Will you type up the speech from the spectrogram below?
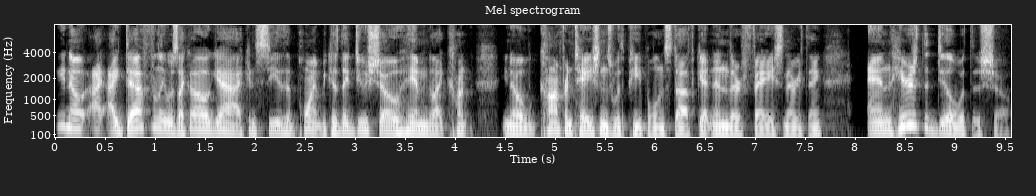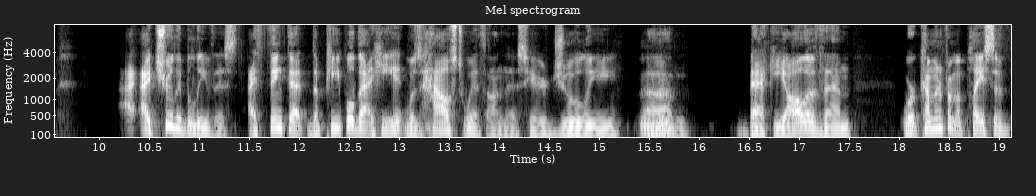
you know I, I definitely was like oh yeah i can see the point because they do show him like con- you know confrontations with people and stuff getting in their face and everything and here's the deal with this show I, I truly believe this i think that the people that he was housed with on this here julie Mhm. um, becky all of them were coming from a place of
